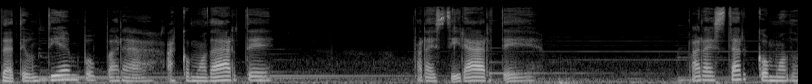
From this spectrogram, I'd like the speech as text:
Date un tiempo para acomodarte, para estirarte, para estar cómodo.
